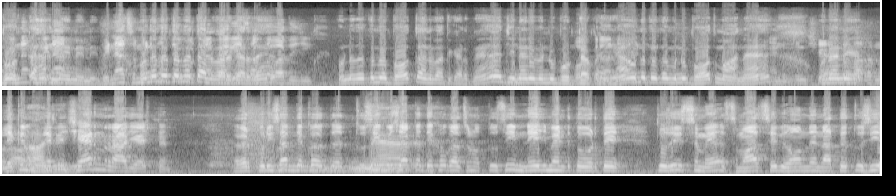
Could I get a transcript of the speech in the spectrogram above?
ਵੋਟਾਂ ਨਹੀਂ ਨਹੀਂ ਨਹੀਂ ਬਿਨਾਂ ਉਹਨਾਂ ਦਾ ਤਾਂ ਮੈਂ ਧੰਨਵਾਦ ਕਰਦਾ ਹਾਂ। ਉਹਨਾਂ ਦਾ ਤਾਂ ਮੈਂ ਬਹੁਤ ਧੰਨਵਾਦ ਕਰਦਾ ਹਾਂ ਜਿਨ੍ਹਾਂ ਨੇ ਮੈਨੂੰ ਵੋਟਾਂ ਪਾਈਆਂ। ਉਹਨਾਂ ਦਾ ਤਾਂ ਮੈਨੂੰ ਬਹੁਤ ਮਾਣ ਹੈ। ਉਹਨਾਂ ਨੇ ਲੇਕਿਨ। ਲੇਕਿਨ ਸ਼ਹਿਰ ਨਾਰਾਜ਼ ਹੈ ਇਸ ਟਾਈਮ ਅਗਰ ਪੁਰੀ ਸਾਹਿਬ ਦੇਖੋ ਤੁਸੀਂ ਬੇਸ਼ੱਕ ਦੇਖੋ ਗੱਲ ਸੁਣੋ ਤੁਸੀਂ ਮੈਨੇਜਮੈਂਟ ਤੌਰ ਤੇ ਤੁਸੀਂ ਸਮੇ- ਸਮਾਜ ਸੇਵੀ ਹੋਣ ਦੇ ਨਾਤੇ ਤੁਸੀਂ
